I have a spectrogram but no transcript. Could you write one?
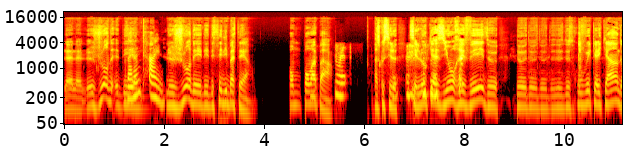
la- le jour des, des- Valentine. le jour des, des- des célibataires. Pour, pour ma part, Ouais. parce que c'est le, c'est l'occasion rêvée de de, de, de, de, trouver quelqu'un, de,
